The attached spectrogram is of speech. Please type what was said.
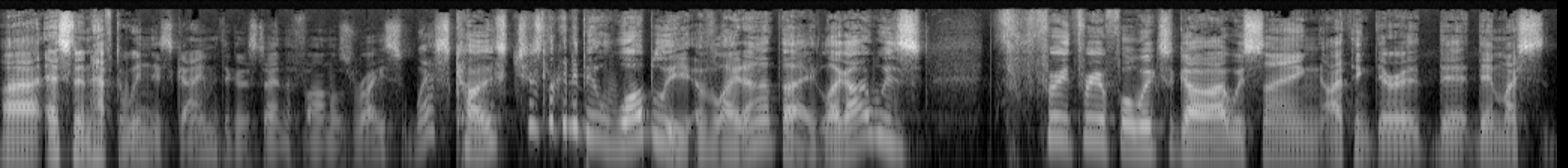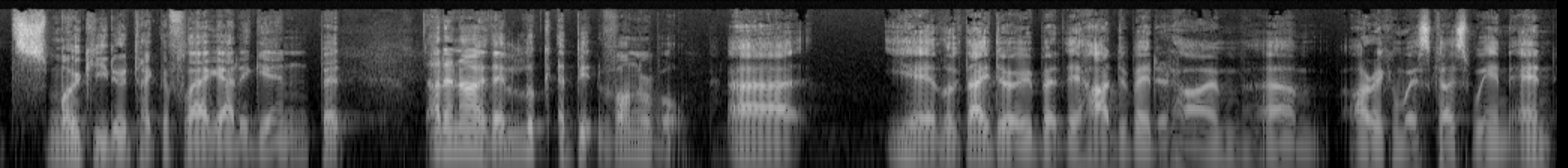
Uh, Essendon have to win this game. They're going to stay in the finals race. West Coast just looking a bit wobbly of late, aren't they? Like I was three, three or four weeks ago, I was saying I think they're they're, they're my smoky to take the flag out again, but I don't know. They look a bit vulnerable. Uh, yeah, look, they do, but they're hard to beat at home. Um, I reckon West Coast win. And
